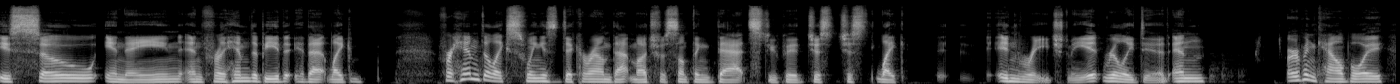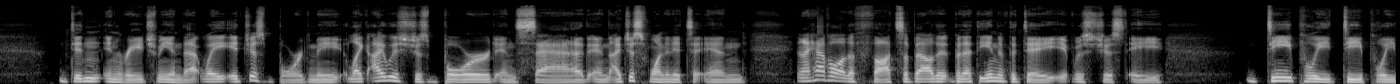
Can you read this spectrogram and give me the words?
is so inane and for him to be th- that like for him to like swing his dick around that much was something that stupid just just like enraged me it really did and urban cowboy didn't enrage me in that way. It just bored me. Like I was just bored and sad and I just wanted it to end. And I have a lot of thoughts about it, but at the end of the day, it was just a deeply, deeply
